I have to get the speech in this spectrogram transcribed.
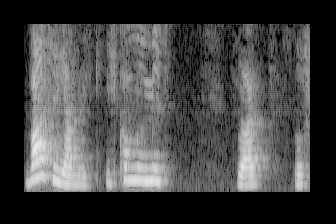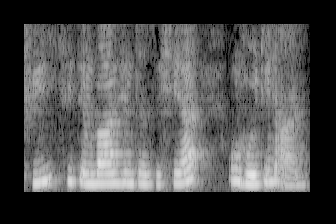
Warte, Jannik, ich komme mit, sagt Sophie, zieht den Wagen hinter sich her und holt ihn ein.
